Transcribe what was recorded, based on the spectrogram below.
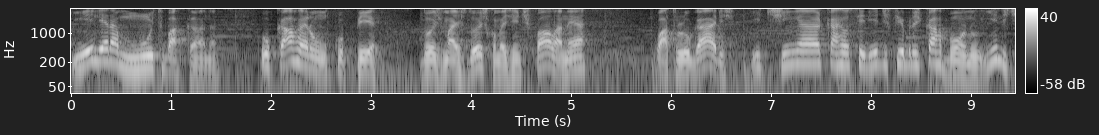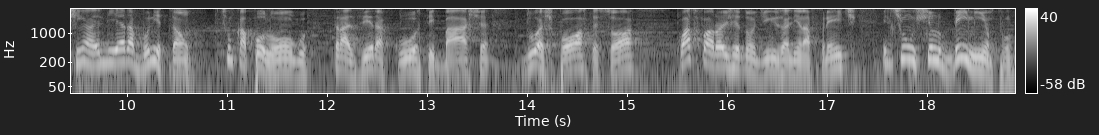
E ele era muito bacana. O carro era um coupé 2 mais 2, como a gente fala, né? Quatro lugares e tinha carroceria de fibra de carbono. E ele tinha, ele era bonitão. Tinha um capô longo, traseira curta e baixa, duas portas só, quatro faróis redondinhos ali na frente. Ele tinha um estilo bem limpo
